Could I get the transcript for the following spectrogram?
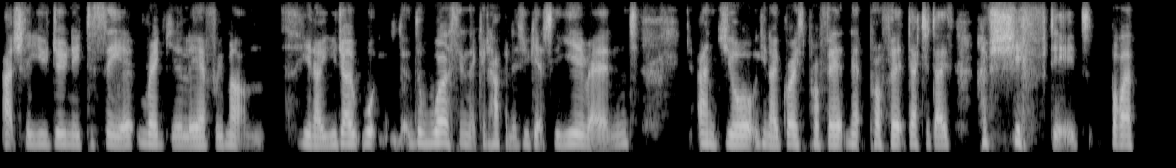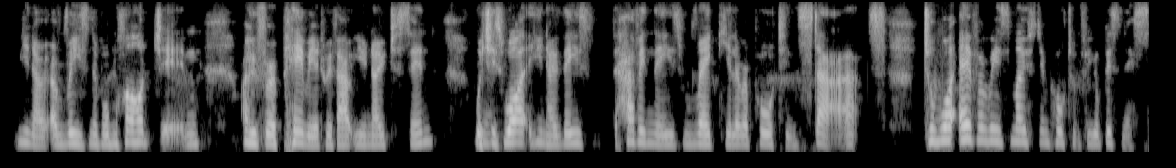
actually you do need to see it regularly every month you know you don't what the worst thing that could happen is you get to the year end and your you know gross profit net profit debtor days have shifted by you know a reasonable margin over a period without you noticing which yeah. is why you know these having these regular reporting stats to whatever is most important for your business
